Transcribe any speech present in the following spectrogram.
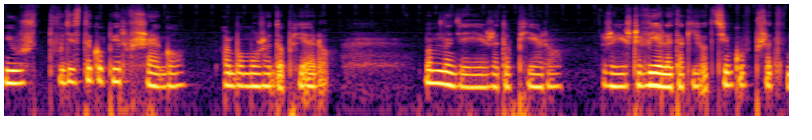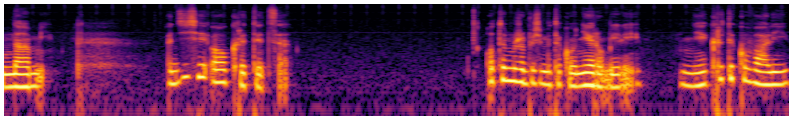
Już 21, albo może dopiero. Mam nadzieję, że dopiero, że jeszcze wiele takich odcinków przed nami. A dzisiaj o krytyce. O tym, żebyśmy tego nie robili. Nie krytykowali,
